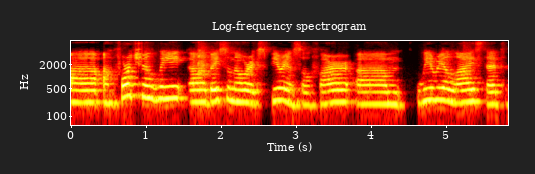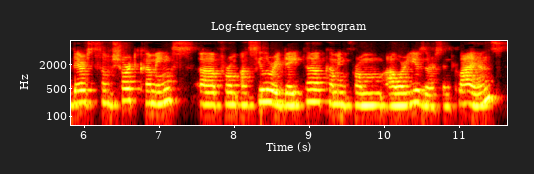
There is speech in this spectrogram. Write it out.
Uh, unfortunately, uh, based on our experience so far, um, we realized that there's some shortcomings uh, from ancillary data coming from our users and clients.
